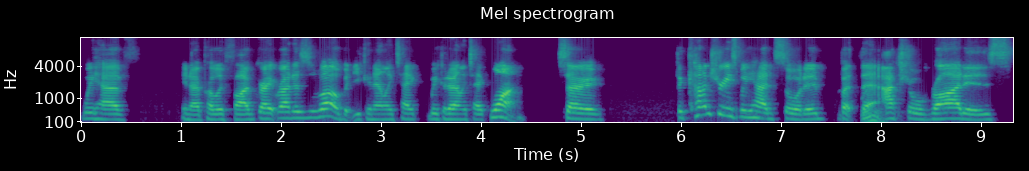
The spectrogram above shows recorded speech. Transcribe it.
we have you know probably five great riders as well, but you can only take we could only take one. So the countries we had sorted, but the Mm. actual riders,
